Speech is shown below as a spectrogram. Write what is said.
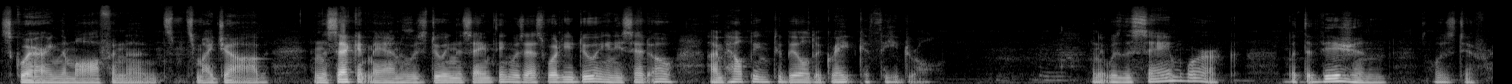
squaring them off, and uh, it's, it's my job. And the second man who was doing the same thing was asked, What are you doing? And he said, Oh, I'm helping to build a great cathedral. And it was the same work, but the vision was different.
